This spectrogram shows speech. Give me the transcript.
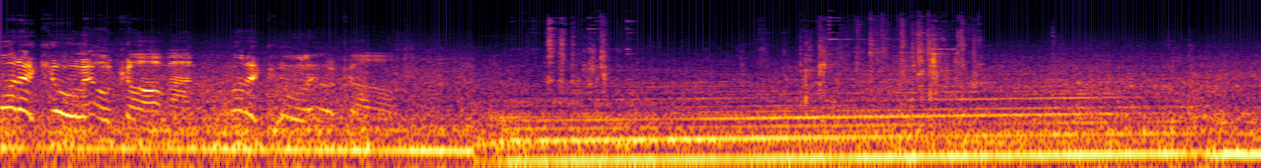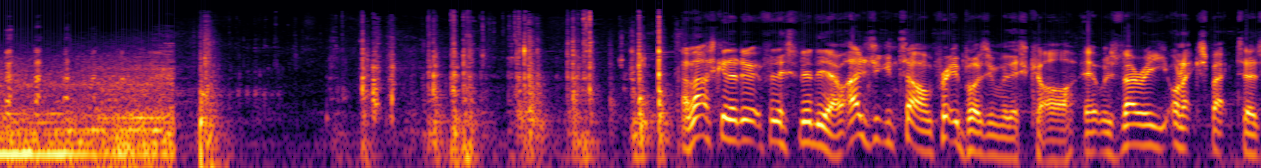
what a cool little car, man. What a cool little car. And that's going to do it for this video. As you can tell, I'm pretty buzzing with this car. It was very unexpected.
